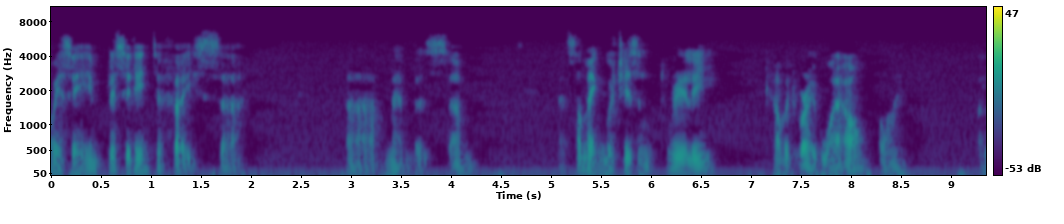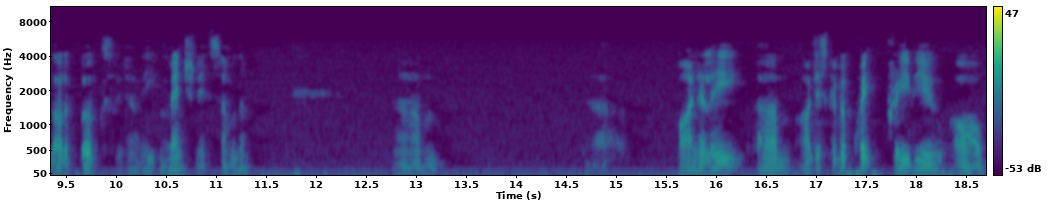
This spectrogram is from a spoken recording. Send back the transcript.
you see implicit interface uh, uh, members. Um, that's something which isn't really covered very well by a lot of books. They don't even mention it, some of them. Um, finally, um, I'll just give a quick preview of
